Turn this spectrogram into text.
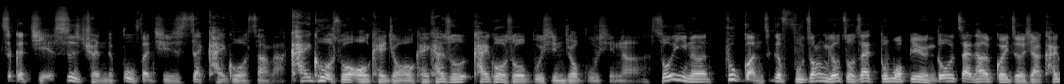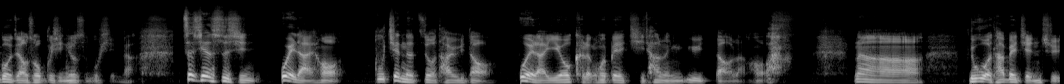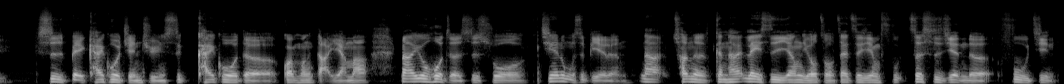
这个解释权的部分，其实是在开阔上啦。开阔说 OK 就 OK，开说开阔说不行就不行啦。所以呢，不管这个服装游走在多么边缘，都在它的规则下。开阔只要说不行就是不行啦。这件事情未来哈，不见得只有他遇到，未来也有可能会被其他人遇到了哈。那如果他被检举，是被开阔检举，是开阔的官方打压吗？那又或者是说，今天如果是别人，那穿的跟他类似一样游走在这件附这事件的附近，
